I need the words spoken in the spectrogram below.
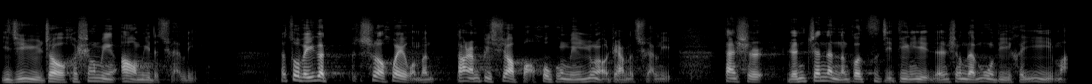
以及宇宙和生命奥秘的权利。那作为一个社会，我们当然必须要保护公民拥有这样的权利。但是，人真的能够自己定义人生的目的和意义吗？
